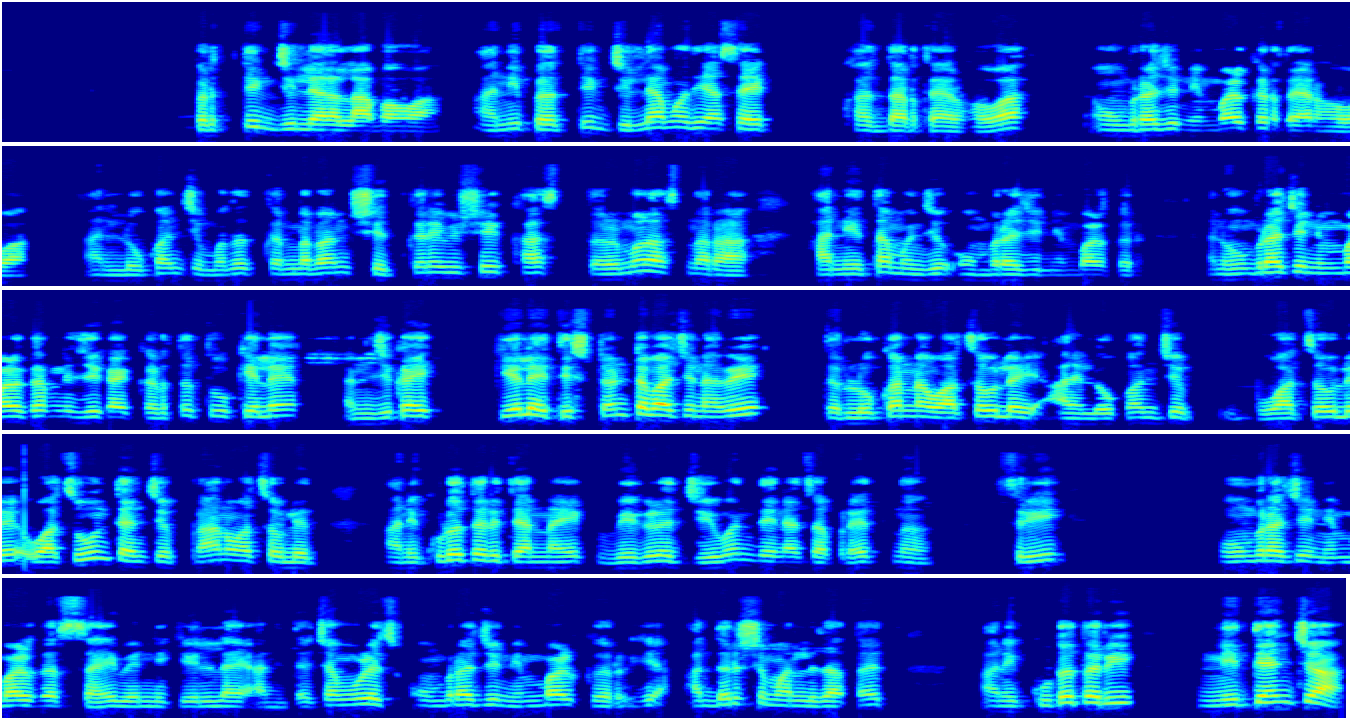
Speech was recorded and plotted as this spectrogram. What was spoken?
प्रत्येक जिल्ह्याला लाभावा आणि प्रत्येक जिल्ह्यामध्ये असा एक खासदार तयार व्हावा ओमराजे निंबाळकर तयार व्हावा आणि लोकांची मदत करणारा आणि शेतकऱ्याविषयी खास तळमळ असणारा हा नेता म्हणजे ओमराजे निंबाळकर. आणि ओमराजे निंबाळकरने जे काही कर्तृत्व केलंय आणि जे काही केलंय ते स्टंटबाजी नव्हे तर लोकांना वाचवलंय आणि लोकांचे वाचवले वाचवून त्यांचे प्राण वाचवलेत आणि कुठंतरी त्यांना एक वेगळं जीवन देण्याचा प्रयत्न श्री ओमराजे निंबाळकर साहेब यांनी केलेला आहे. आणि त्याच्यामुळेच ओमराजे निंबाळकर हे आदर्श मानले जात आहेत. आणि कुठंतरी नेत्यांच्या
